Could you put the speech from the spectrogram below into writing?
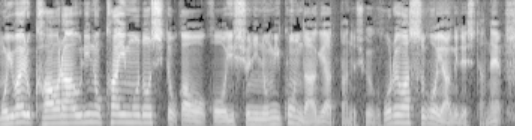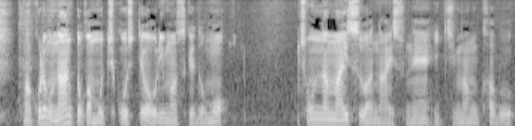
もういわゆる空売りの買い戻しとかをこう一緒に飲み込んだ上げやったんですけど、これはすごい上げでしたね。まあこれもなんとか持ち越してはおりますけども、そんな枚数はないですね。1万株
